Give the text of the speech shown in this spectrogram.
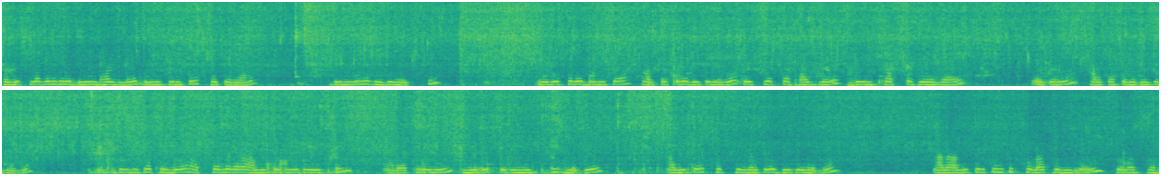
হলুদ লবণ দিয়ে ডিম ভাজলে ডিম কিন্তু ফোটে না। ডিমগুলো ভেজে নিচ্ছি। নেড়ে ফেড়ে ডিমটা হালকা করে ভেজে নেব। বেশি একটা ভাজলে ডিম শক্ত হয়ে যায়। এই জন্য হালকা করে ভেজে নেব। ডিমটা তুলে আমরা আলুটা দিয়ে দিয়েছি। আর এখন আমি নেড়ে ফেড়ে নিচ্ছি ভেজে। আলুটা খুব সুন্দর করে ভেজে নেব। আর আলুটার কিন্তু খোলা ফলি নেই। খোলা সহ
